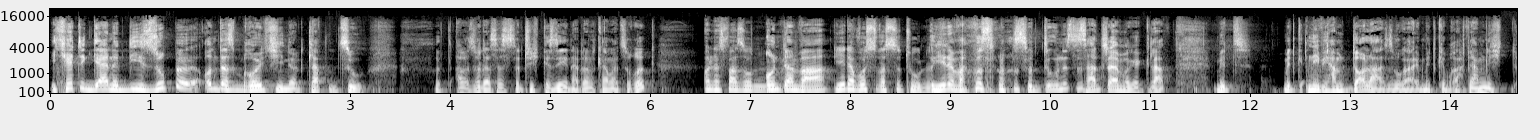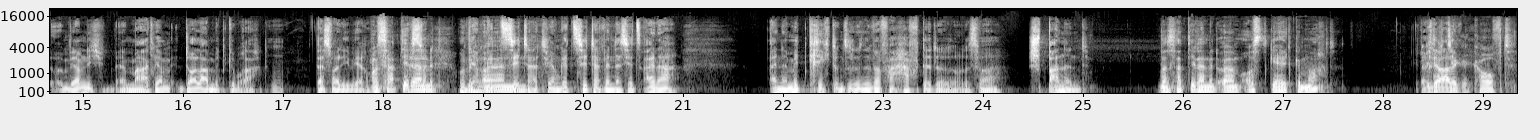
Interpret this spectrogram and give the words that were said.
Ich hätte gerne die Suppe und das Brötchen und klappten zu. Aber so, dass er es natürlich gesehen hat. Und dann kam er zurück Und das war so ein. und dann war, jeder wusste, was zu tun ist. jeder wusste, was zu tun ist. Es hat scheinbar geklappt. Mit, mit, nee, wir haben Dollar sogar mitgebracht. Wir haben nicht, wir haben nicht äh, Mark, wir haben Dollar mitgebracht. Das war die Währung. Was habt ihr das dann war, mit- Und wir mit haben gezittert. Wir haben gezittert. Wenn das jetzt einer, einer mitkriegt und so, dann sind wir verhaftet oder so. Das war spannend. Was habt ihr da mit eurem Ostgeld gemacht? Pedale gekauft.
